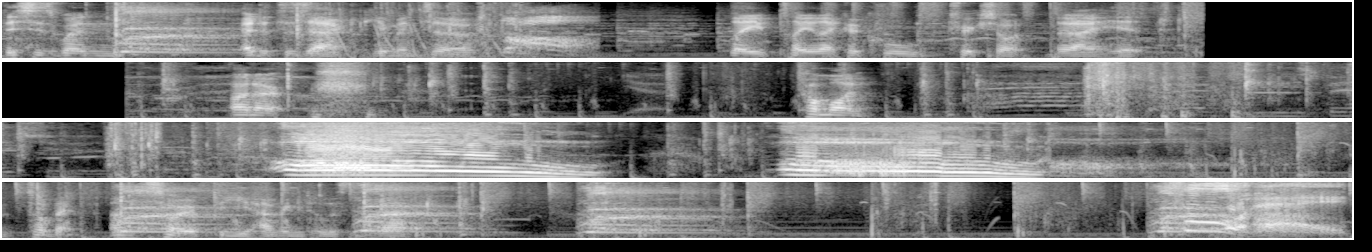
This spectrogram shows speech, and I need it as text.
This is when editor Zach, you're meant to play play like a cool trick shot that I hit. Oh no. Come on. Oh! Oh! Stop it. I'm sorry for you having to listen to that. Forehead.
